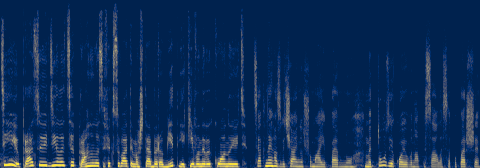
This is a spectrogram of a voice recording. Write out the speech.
Цією працею ділиться, прагнула зафіксувати масштаби робіт, які вони виконують. Ця книга, звичайно, що має певну мету, з якою вона писалася. По-перше,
